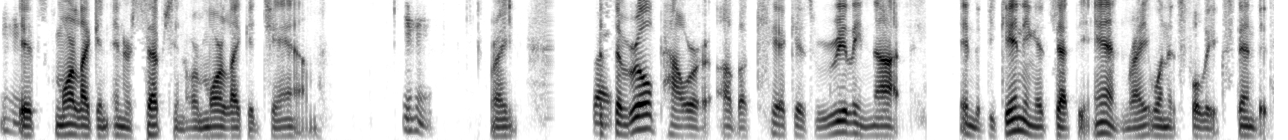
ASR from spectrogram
hmm it's more like an interception or more like a jam, hmm right? Right. Because the real power of a kick is really not in the beginning, it's at the end, right? When it's fully extended.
